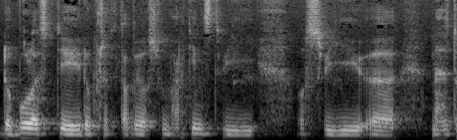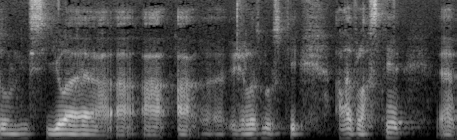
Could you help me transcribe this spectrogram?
do bolesti, do představy o svém hrdinství, o svý e, nezdolné síle a, a, a, a železnosti, ale vlastně e,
